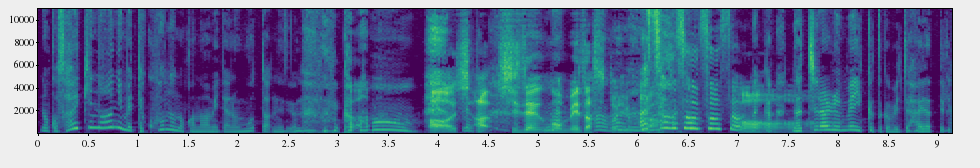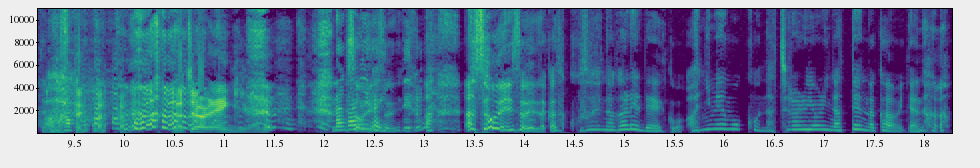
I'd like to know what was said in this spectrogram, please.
なんか最近のアニメってこうなのかなみたいな思ったんですよね。なんか。うん。ああし あ、自然を目指すという あ、か。そうそうそうそう。なんか、ナチュラルメイクとかめっちゃ流行ってるじゃないですか。ナチュラル演技がね。流れが言ってる？あ、そうです、そうです。だから、そういう流れで、こう、アニメもこう、ナチュラル寄りになってんのか、みたいな、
